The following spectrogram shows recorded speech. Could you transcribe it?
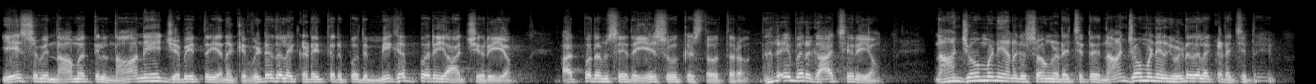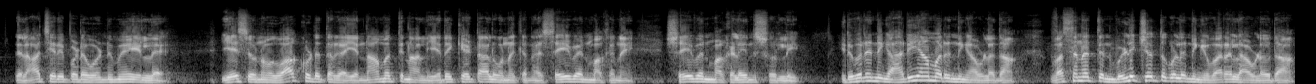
இயேசுவின் நாமத்தில் நானே ஜெபித்து எனக்கு விடுதலை கிடைத்திருப்பது மிகப்பெரிய ஆச்சரியம். அற்புதம் செய்த இயேசுவுக்கு ஸ்தோத்திரம். நிறைய பேருக்கு ஆச்சரியம். நான் ஜோமணி எனக்கு சோகம் கிடைச்சிட்டு நான் ஜோமணி எனக்கு விடுதலை கிடைச்சிட்டு இதில் ஆச்சரியப்பட ஒண்ணுமே இல்லை. இயேசு உனக்கு வாக்கு கொடுத்துருக்க என் நாமத்தினால் எதை கேட்டாலும் உனக்கு நான் செய்வேன் மகனே செய்வேன் மகளேன்னு சொல்லி. இதுவரை நீங்க அறியாம இருந்தீங்க அவ்வளவுதான். வசனத்தின் வெளிச்சத்துக்குள்ள நீங்க வரல அவ்வளவுதான்.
